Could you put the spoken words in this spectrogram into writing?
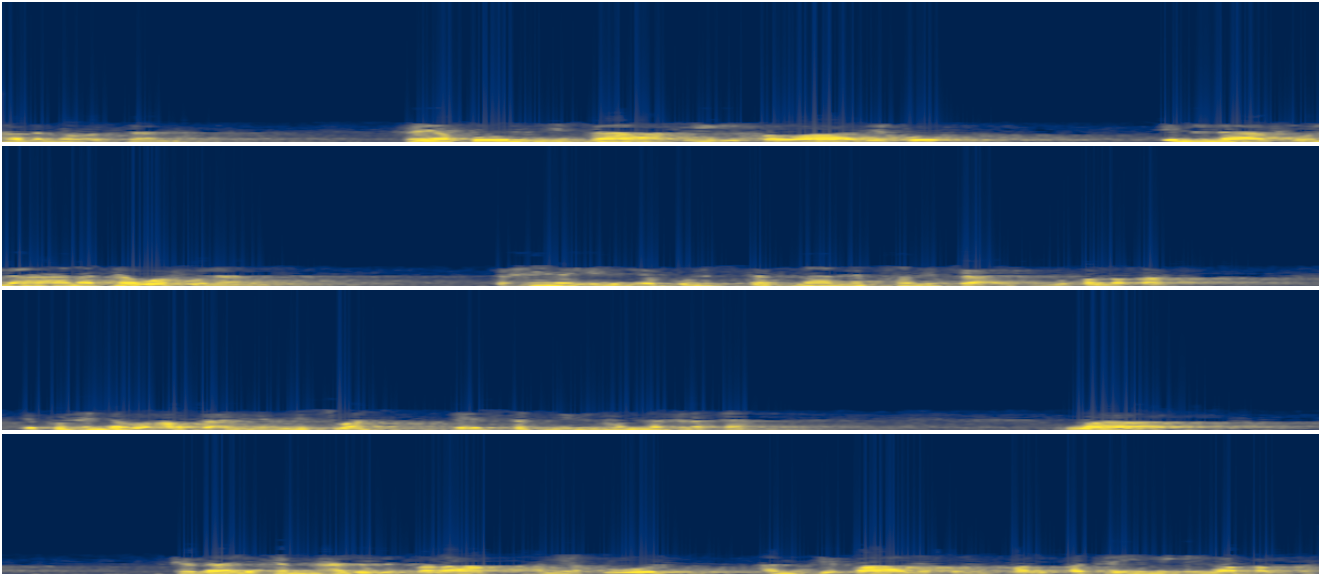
هذا النوع الثاني. فيقول نسائي طوالق إلا فلانة وفلانة فحينئذ يكون استثنى نصف نسائه المطلقات. يكون عنده أربع من النسوة فيستثني منهن اثنتان. وكذلك من عدد الطلاق أن يقول أنت طالق طلقتين إلا طلقة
